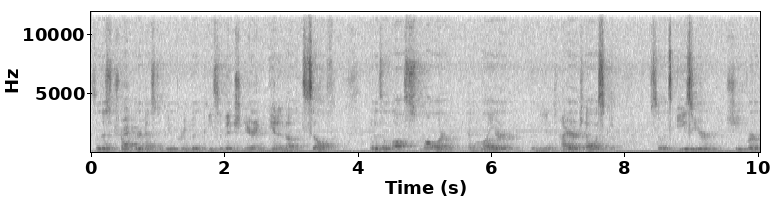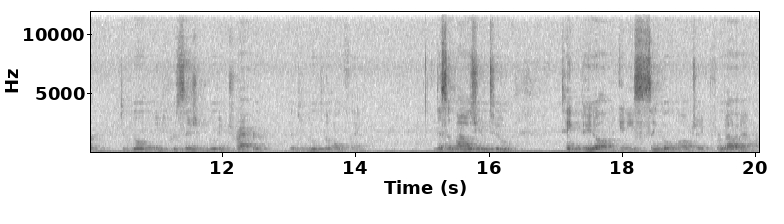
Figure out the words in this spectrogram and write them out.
So this tracker has to be a pretty good piece of engineering in and of itself, but it's a lot smaller and lighter than the entire telescope. So it's easier and cheaper to build a precision moving tracker than to move the whole thing. And this allows you to take data on any single object for about an hour.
